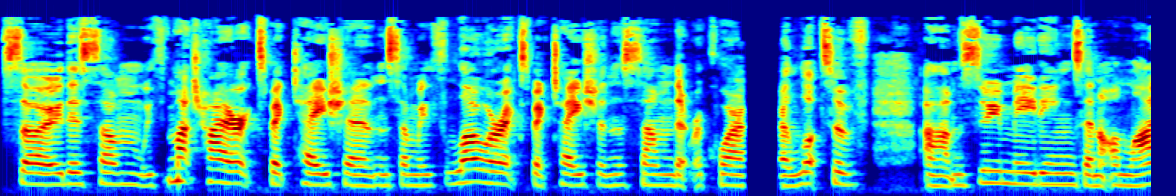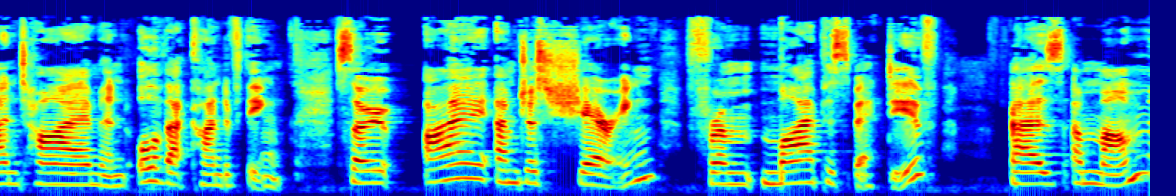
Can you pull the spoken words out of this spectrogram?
So there's some with much higher expectations, some with lower expectations, some that require lots of um, Zoom meetings and online time and all of that kind of thing. So I am just sharing from my perspective as a mum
